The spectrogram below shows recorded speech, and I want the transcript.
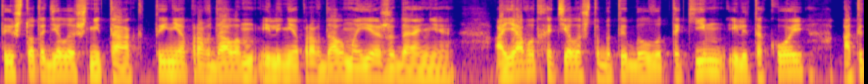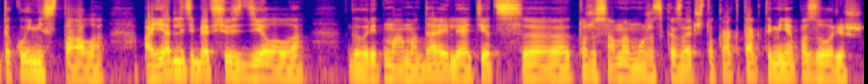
ты что-то делаешь не так, ты не оправдала или не оправдал мои ожидания. А я вот хотела, чтобы ты был вот таким или такой, а ты такой не стала. А я для тебя все сделала, говорит мама, да, или отец э, то же самое может сказать, что как так ты меня позоришь.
